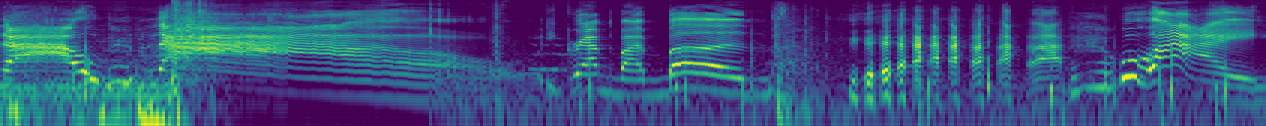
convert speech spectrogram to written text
No, no. He grabbed my buns. Why?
